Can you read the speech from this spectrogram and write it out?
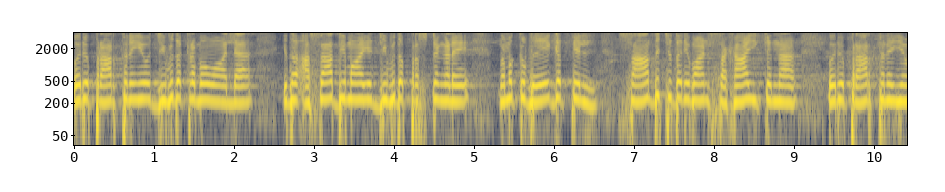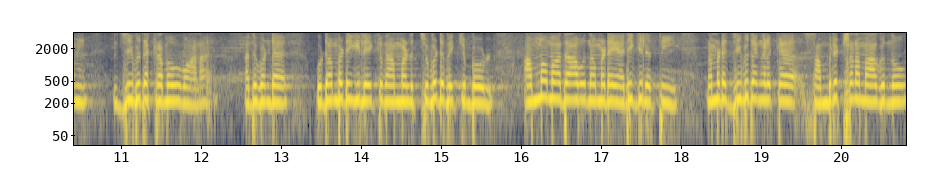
ഒരു പ്രാർത്ഥനയോ ജീവിതക്രമമോ അല്ല. ഇത് അസാധ്യമായ ജീവിത പ്രശ്നങ്ങളെ നമുക്ക് വേഗത്തിൽ സാധിച്ചു തരുവാൻ സഹായിക്കുന്ന ഒരു പ്രാർത്ഥനയും ജീവിതക്രമവുമാണ്. അതുകൊണ്ട് ഉടമ്പടിയിലേക്ക് നമ്മൾ ചുവട് വയ്ക്കുമ്പോൾ അമ്മ മാതാവ് നമ്മുടെ അരികിലെത്തി നമ്മുടെ ജീവിതങ്ങൾക്ക് സംരക്ഷണമാകുന്നു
